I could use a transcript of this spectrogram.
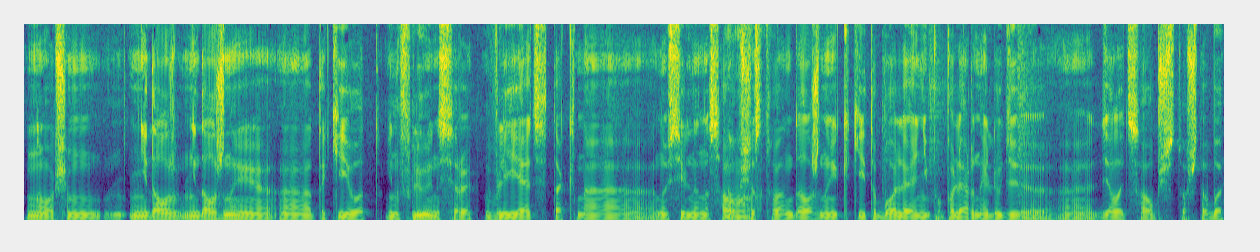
ну, в общем, не, долж, не должны э, такие вот инфлюенсеры влиять так на, ну, сильно на сообщество. Должны какие-то более непопулярные люди э, делать сообщество, чтобы...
